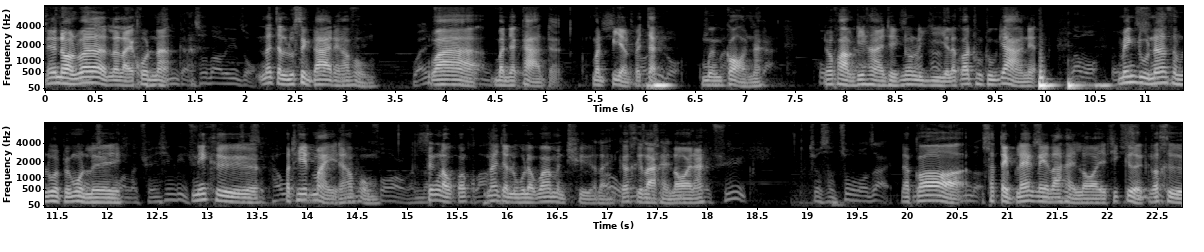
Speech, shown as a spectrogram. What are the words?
แน่นอนว่าหลายๆคนน่ะ 已经感受到了一种 น่าจะรู้สึกได้นะครับผม 完全 ว่า 不一样的 บรรยากาศน่ะมันเปลี่ยนไปจากเมืองก่อนนะ ด้วยความที่ไฮเทคโนโลยีแล้วก็ทุกๆอย่างเนี่ย 那么我 แม่งดูน่าสำรวจไปหมดเลย นี่คือประเทศใหม่นะครับผม ซึ่งเราก็น่าจะรู้แล้วว่ามันชื่ออะไร ก็คือลาไหลอยนะ แล้วก็สเต็ปแรกในลาไหลอยที่เกิดก็คือ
